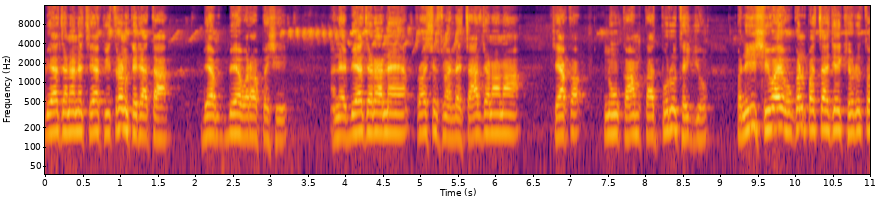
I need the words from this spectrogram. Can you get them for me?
બે જણાને ચેક વિતરણ કર્યા હતા. બે બે વર્ષ પછી. અને બે જણાને પ્રોસેસમાં એટલે ચાર જણાના ચેકનું કામકાજ પૂરું થઈ ગયું. પણ એ સિવાય ઓગણપચાસ જે ખેડૂતો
